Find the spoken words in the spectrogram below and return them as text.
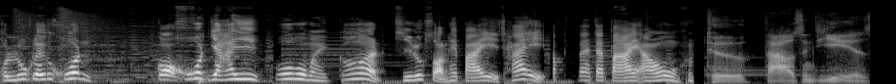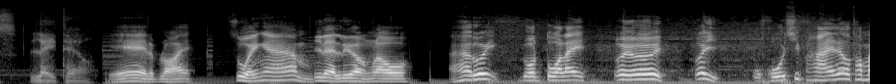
คนลุกเลยทุกคนเกาะโคตรใหญ่ โอ้ my god ขี่ลูกศรให้ไป ใช่น่าจะตายเอา 2,000 years later. เย้เรียบร้อย สวยงาม นี่แหละเรือของเรา อ่าเฮ้ยโดนตัวอะไรเฮ้ยเฮ้ยเฮ้ยโอ้โหชิบหายแล้วทำไม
